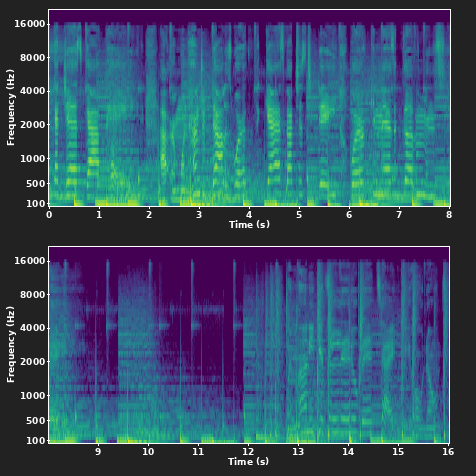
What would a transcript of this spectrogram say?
like I just got paid. I earned $100 worth of gas vouchers today, working as a government slave. When money gets a little bit tight, we hold on tight.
